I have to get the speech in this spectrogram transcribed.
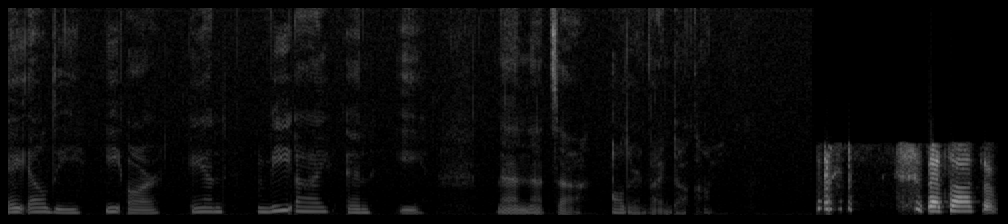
A L D E R and V I N E. Then that's uh, alderandvine.com. That's awesome.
